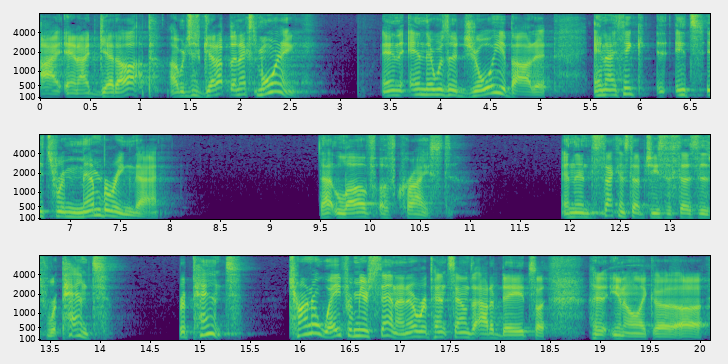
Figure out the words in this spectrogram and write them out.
I, and I'd get up. I would just get up the next morning. And, and there was a joy about it. And I think it's, it's remembering that, that love of Christ. And then, second step, Jesus says, is repent. Repent. Turn away from your sin. I know repent sounds out of date. It's a, you know, like a, a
